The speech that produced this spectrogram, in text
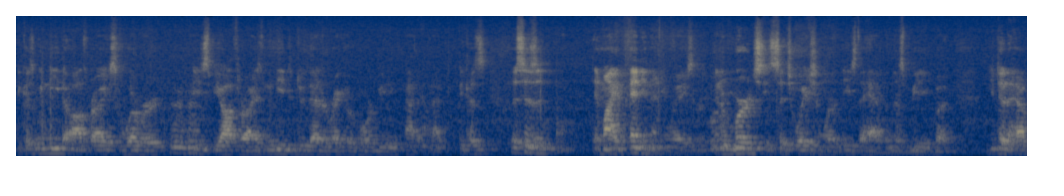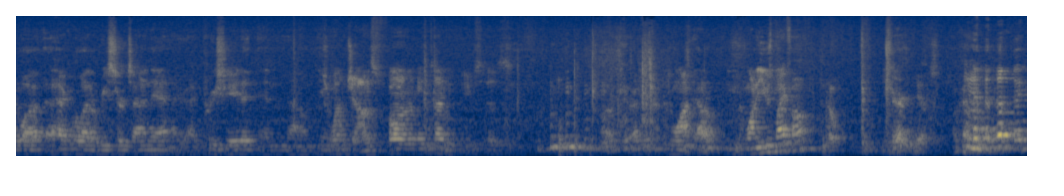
because we need to authorize whoever mm-hmm. needs to be authorized. We need to do that at a regular board meeting, not, not, because this isn't, in my opinion anyways, an emergency situation where it needs to happen this meeting, but you did a heck of a lot, a heck of a lot of research on that, and I, I appreciate it, and, um, Do you you want John's phone in the meantime? Use his. You want, I don't, you wanna use my phone? No, You sure? yes. Okay.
